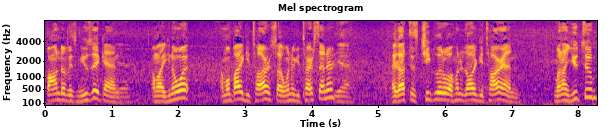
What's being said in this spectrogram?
fond of his music, and Yeah. I'm like, you know what, I'm gonna buy a guitar. So I went to Guitar Center. Yeah. I got this cheap little hundred dollar guitar and went on YouTube,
